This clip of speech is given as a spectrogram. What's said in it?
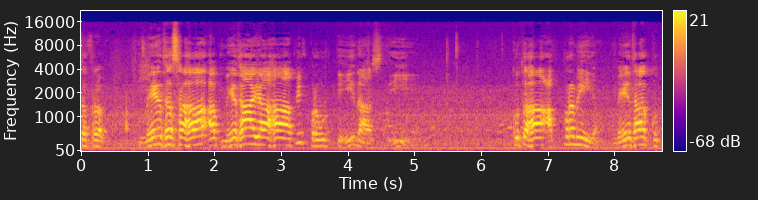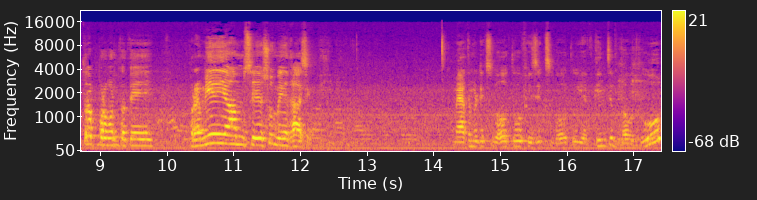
तत्र मेधसः, मेधायाः अपि प्रवृत्तिः नास्ति। कुतः अप्रमेयं मेधा कुत्र प्रवर्तते? प्रमेयांशेषु मेधाशक्तिः। मैथमेटिक्स् भवतु फिजिक्स् भवतु, यत्किञ्चित् भवतु।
